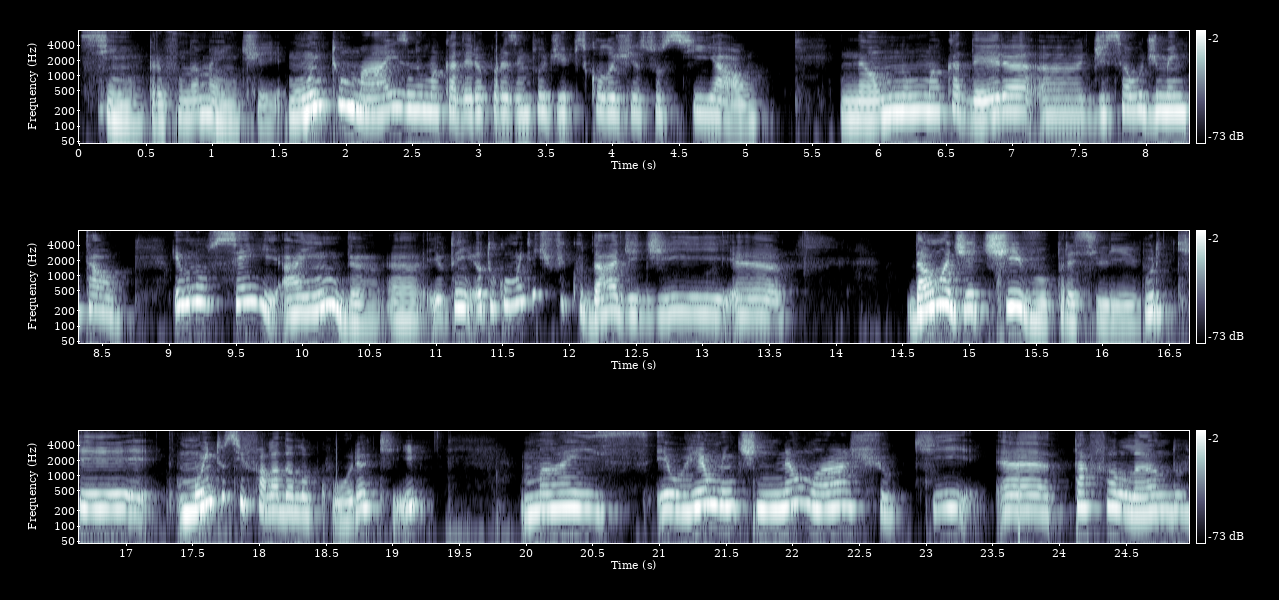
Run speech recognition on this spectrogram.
Sim, profundamente. Muito mais numa cadeira, por exemplo, de psicologia social, não numa cadeira uh, de saúde mental. Eu não sei ainda, uh, eu, tenho, eu tô com muita dificuldade de uh, dar um adjetivo para esse livro, porque muito se fala da loucura aqui, mas eu realmente não acho que uh, tá falando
